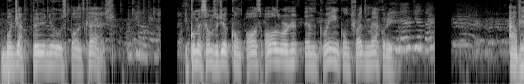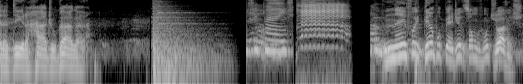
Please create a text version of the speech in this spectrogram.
Bom dia, P News Podcast. E começamos o dia com Oz Osbourne and Queen com Fred Mercury. A verdadeira Rádio Gaga. Nem foi tempo perdido, somos muito jovens.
